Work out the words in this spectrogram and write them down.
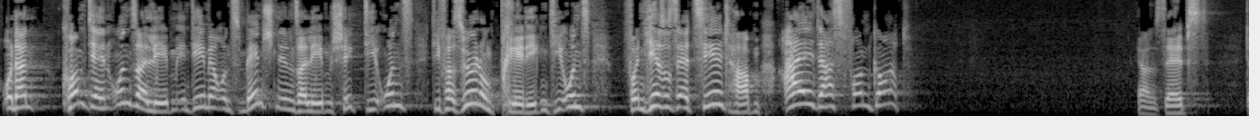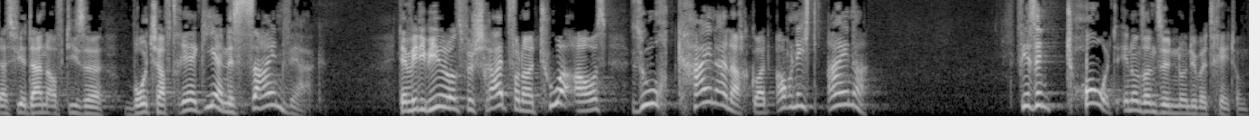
Und dann kommt er in unser Leben, indem er uns Menschen in unser Leben schickt, die uns die Versöhnung predigen, die uns von Jesus erzählt haben. All das von Gott. Ja, selbst, dass wir dann auf diese Botschaft reagieren, ist sein Werk. Denn wie die Bibel uns beschreibt, von Natur aus sucht keiner nach Gott, auch nicht einer. Wir sind tot in unseren Sünden und Übertretungen.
